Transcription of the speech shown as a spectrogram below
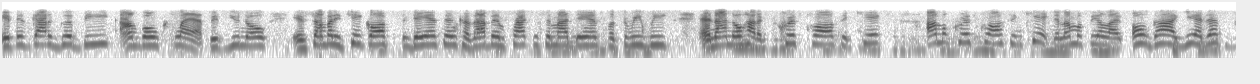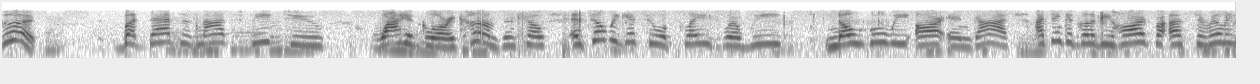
if it's got a good beat, I'm gonna clap. If you know, if somebody kick off dancing, because I've been practicing my dance for three weeks and I know how to crisscross and kick, I'm a crisscross and kick, and I'm gonna feel like, oh God, yeah, that's good. But that does not speak to why His glory comes. And so, until we get to a place where we know who we are in God, I think it's going to be hard for us to really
